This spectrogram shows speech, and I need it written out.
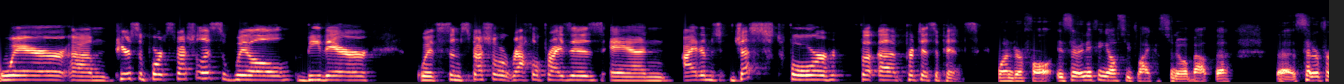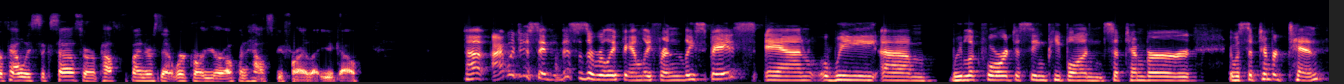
where, um, peer support specialists will be there with some special raffle prizes and items just for uh, participants. Wonderful. Is there anything else you'd like us to know about the, the Center for Family Success or Pathfinders Network or your open house before I let you go? Uh, I would just say that this is a really family-friendly space, and we um, we look forward to seeing people on September. It was September 10th,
